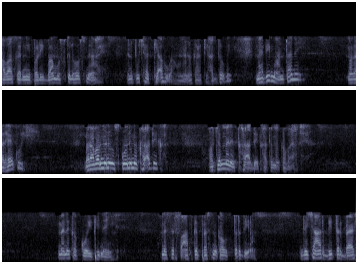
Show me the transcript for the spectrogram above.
हवा करनी पड़ी, बा मुश्किल होश में आए। मैंने पूछा, क्या हुआ? उन्होंने कहा कि हद हो गई। मैं भी मानता नहीं, मगर है कोई। बराबर मैंने उस कोने में खड़ा देखा। और जब मैंने खड़ा देखा तो मैं घबरा गया। मैंने कहा, कोई भी नहीं है। मैं सिर्फ़ आपके प्रश्न का उत्तर दिया। विचार भीतर बैठ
